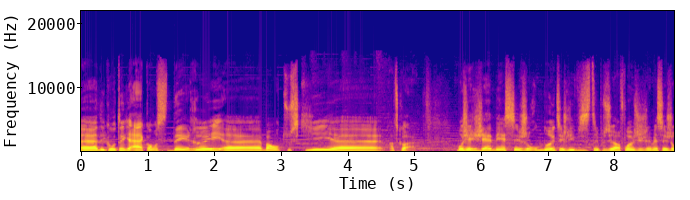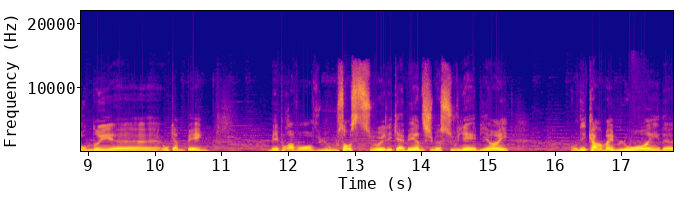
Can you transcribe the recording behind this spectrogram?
Euh, des côtés à considérer, euh, bon, tout ce qui est. euh, en tout cas, moi, j'ai jamais séjourné. Tu sais, je l'ai visité plusieurs fois, mais j'ai jamais séjourné au camping. Mais pour avoir vu où sont situées les cabines, si je me souviens bien, on est quand même loin de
